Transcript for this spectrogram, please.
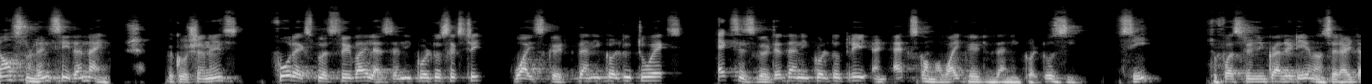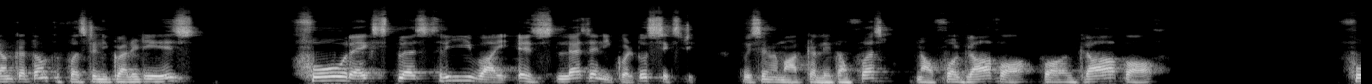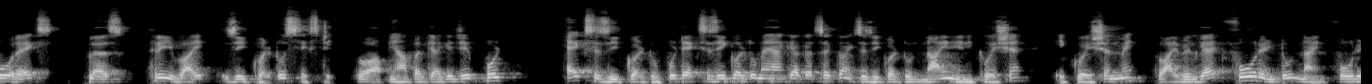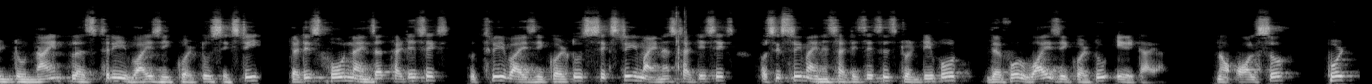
now student see the nine question the question is 4x plus 3y less than equal to 60 y is greater than equal to 2x x is greater than equal to 3 and x comma y greater than equal to z see जो first inequality है मैं उसे write down करता हूं तो first inequality is 4x plus 3y is less than equal to 60 तो इसे मैं मार्क कर लेता हूं first now for graph of for graph of 4x plus three Y is equal to sixty तो आप यहाँ पर क्या कीजिए put x is equal to put x is equal to मैं यहाँ क्या कर सकता हूँ, x is equal to nine in equation equation में तो I will get four into nine four into nine plus three Y is equal to sixty that is four nine thirty six तो three Y is equal to sixty minus thirty six और sixty minus thirty six is twenty four there four Y is equal to eight आया. Now also put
